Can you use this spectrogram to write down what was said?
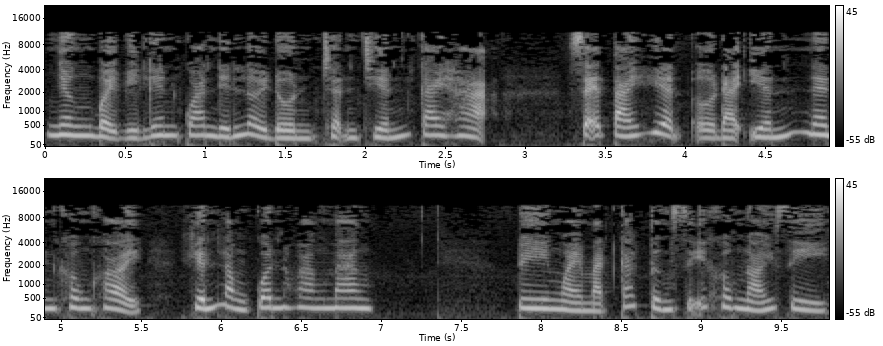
nhưng bởi vì liên quan đến lời đồn trận chiến cai hạ, sẽ tái hiện ở Đại Yến nên không khỏi khiến lòng quân hoang mang. Tuy ngoài mặt các tướng sĩ không nói gì,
